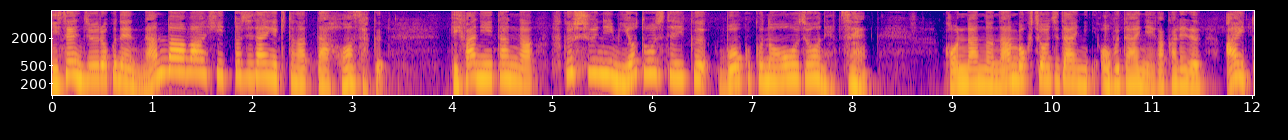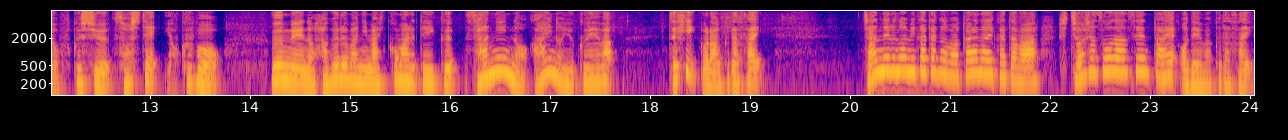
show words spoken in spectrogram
2016年ナンバーワンヒット時代劇となった本作。ティファニー・タンが復讐に身を投じていく亡国の王女を熱演。混乱の南北朝時代にを舞台に描かれる愛と復讐、そして欲望。運命の歯車に巻き込まれていく3人の愛の行方は、ぜひご覧ください。チャンネルの見方がわからない方は、視聴者相談センターへお電話ください。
